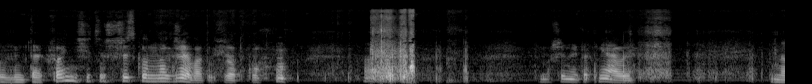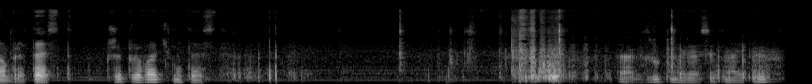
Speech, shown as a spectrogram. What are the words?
Powiem tak, fajnie się też wszystko nagrzewa tu w środku. Te maszyny tak miały. Dobra, test. Przeprowadźmy test. Tak, zróbmy reset najpierw.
